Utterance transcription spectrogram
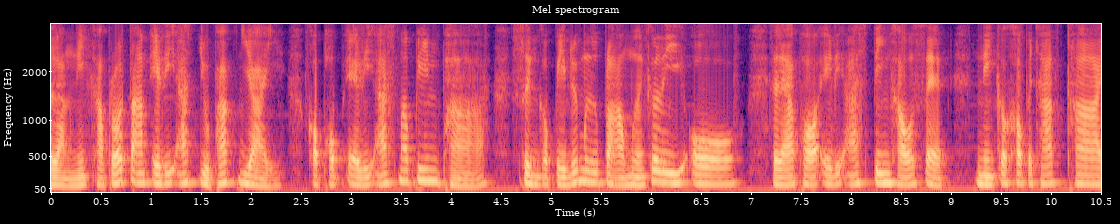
หลังนี้ขับรถตามเอลิอัสอยู่พักใหญ่ ก็พบเอลิอัสมาปีนผา ซึ่งก็ปีนด้วยมือเปล่าเหมือนกับลีโอ แล้วพอเอลิอัสปีนเขาเสร็จ นิกก็เข้าไปทักทาย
